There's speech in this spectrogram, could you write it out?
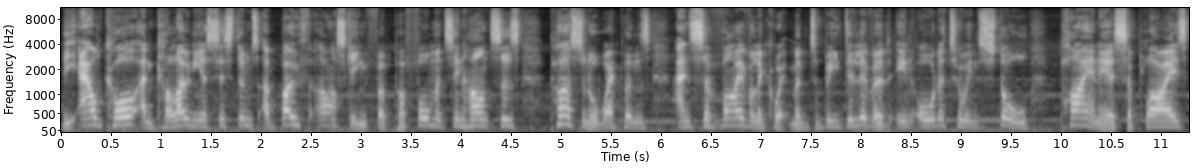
The Alcor and Colonia systems are both asking for performance enhancers, personal weapons and survival equipment to be delivered in order to install Pioneer supplies,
